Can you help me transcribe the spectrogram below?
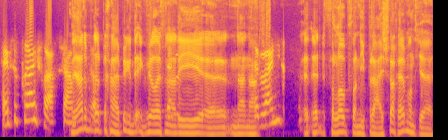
heeft de prijsvraag samen. Ja, dat, dat, begrijp ik. Ik wil even naar die... Uh, naar, naar hebben wij niet... Het, het, verloop van die prijsvraag, hè? want je,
